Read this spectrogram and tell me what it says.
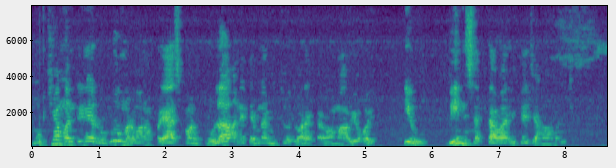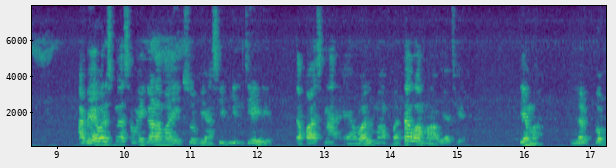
મુખ્યમંત્રીને રૂબરૂ મળવાનો પ્રયાસ પણ ભોલા અને તેમના મિત્રો દ્વારા કરવામાં આવ્યો હોય એવું બિન સત્તાવાર રીતે જાણવા મળ્યું છે. આ બે વર્ષના સમયગાળામાં એકસો બ્યાસી બિલ જે તપાસના અહેવાલમાં બતાવવામાં આવ્યા છે, તેમાં લગભગ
